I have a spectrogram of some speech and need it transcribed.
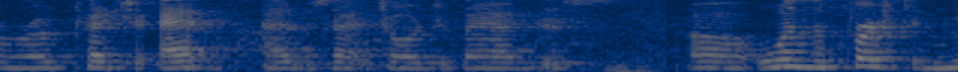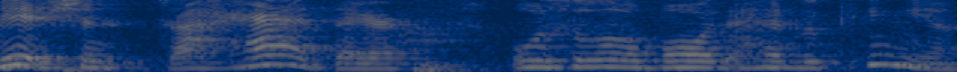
for rotation, at, I was at Georgia Baptist, uh, one of the first admissions I had there was a little boy that had leukemia.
